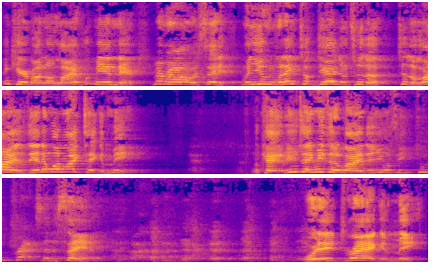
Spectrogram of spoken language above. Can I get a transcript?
Didn't care about no lion. Put me in there. Remember, I always say when you when they took Daniel to the to the lions, then it wasn't like taking me. Okay, if you take me to the lion, then you'll see two tracks in the sand where they dragging me.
